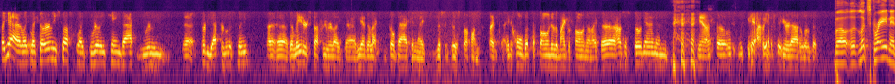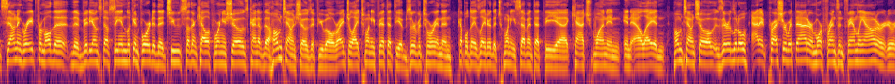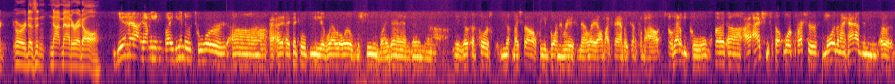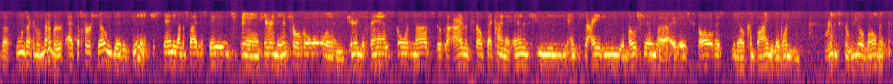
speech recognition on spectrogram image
But yeah, like like the early stuff, like really came back really uh, pretty effortlessly. Uh, uh, the later stuff, we were like, uh, we had to like go back and like listen to the stuff on, like I'd hold up the phone to the microphone and like, uh, how's this go again? And know, so yeah, we had to figure it out a little bit. Well, it looks great and it's sounding great from all the, the video and stuff. Seeing, looking forward to the two Southern California shows, kind of the hometown shows, if you will, right? July 25th at the Observatory, and then a couple days later, the 27th at the uh, Catch One in, in LA. And hometown show, is there a little added pressure with that, or more friends and family out, or, or, or does it not matter at all? Yeah, I mean, by the end of the tour, uh, I, I think we'll be a well-oiled machine by then. And uh, you know, of course, myself, being born and raised in LA, all my family's gonna come out, so that'll be cool. But uh, I actually felt more pressure, more than I have in uh, the ones I can remember at the first show we did in Phoenix, just standing on the side of the stage and hearing the intro roll and hearing the fans going nuts. I haven't felt that kind of energy, anxiety, emotion. Uh, it, it's all this, you know, combined into one really surreal moment.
